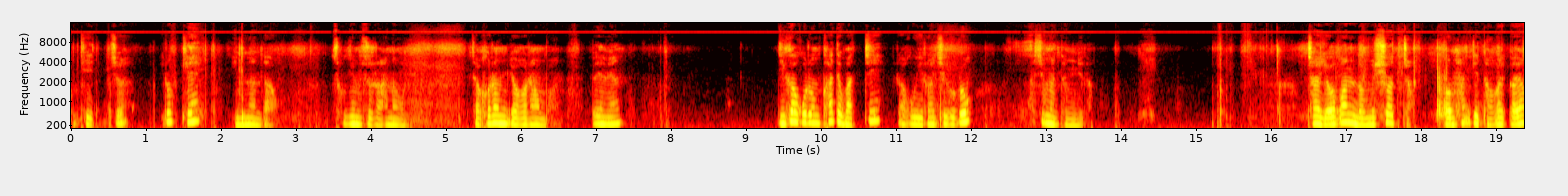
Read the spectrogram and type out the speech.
이렇게 있죠 이렇게 있는다고 속임수를 하는 겁니다 자 그럼 이걸 한번 빼면 네가 고른 카드 맞지? 라고 이런 식으로 하시면 됩니다. 자, 이건 너무 쉬웠죠? 그럼 한 개 더 갈까요?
